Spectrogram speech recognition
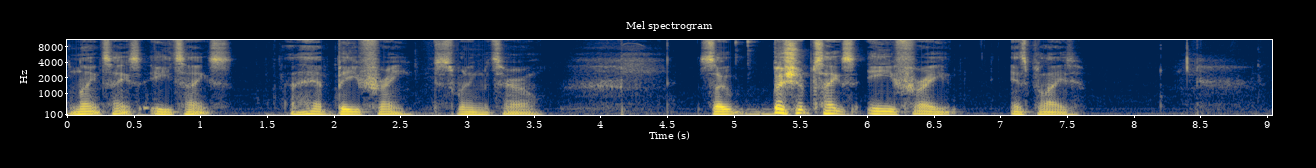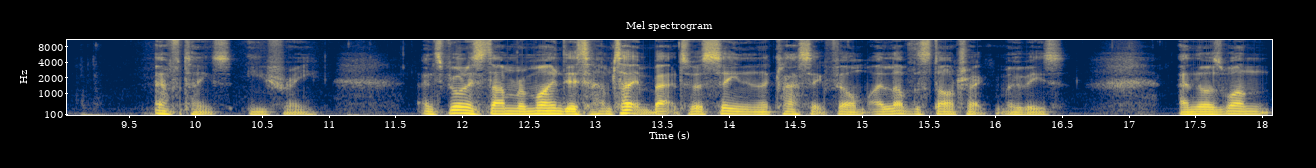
Knight takes, e takes, and here b3, just winning material. So bishop takes e3 is played. f takes e3. And to be honest, I'm reminded, I'm taken back to a scene in a classic film. I love the Star Trek movies. And there was one,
